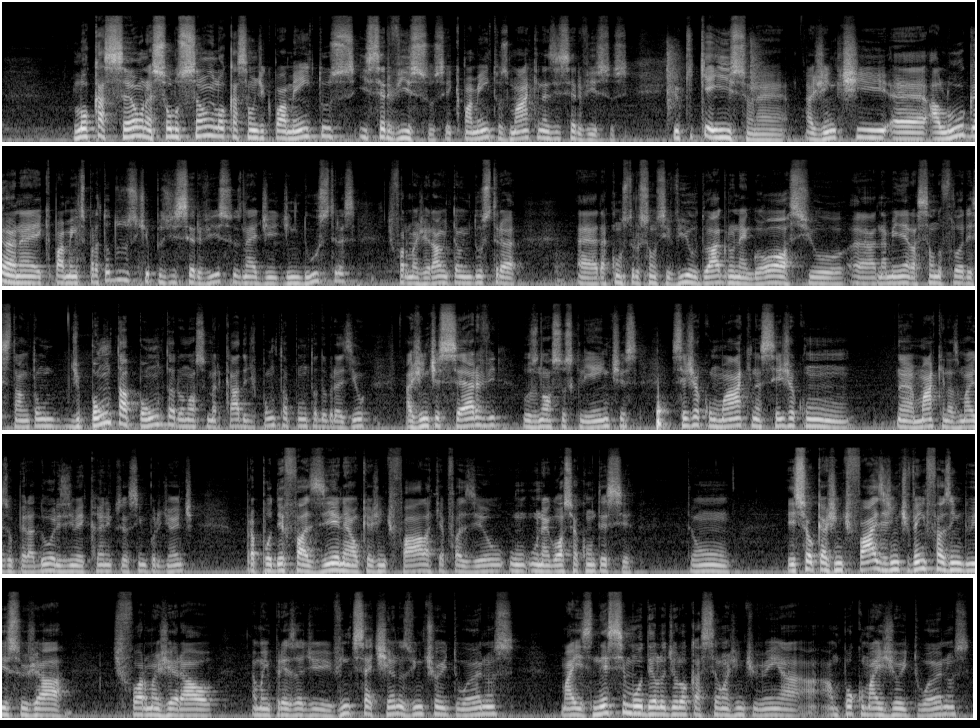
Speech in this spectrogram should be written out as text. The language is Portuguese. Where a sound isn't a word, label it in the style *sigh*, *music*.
locação, né? Solução e locação de equipamentos e serviços, equipamentos, máquinas e serviços. E o que, que é isso, né? A gente é, aluga né, equipamentos para todos os tipos de serviços, né, de, de indústrias, de forma geral. Então, indústria é, da construção civil, do agronegócio, é, na mineração do florestal. Então, de ponta a ponta do nosso mercado, de ponta a ponta do Brasil, a gente serve os nossos clientes, seja com máquinas, seja com né, máquinas mais operadores e mecânicos e assim por diante, para poder fazer né, o que a gente fala, que é fazer o, o negócio acontecer. Então, esse é o que a gente faz, a gente vem fazendo isso já de forma geral é uma empresa de 27 anos, 28 anos, mas nesse modelo de locação a gente vem há, há um pouco mais de 8 anos.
